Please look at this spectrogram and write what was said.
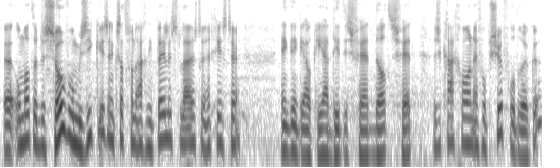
Eh, omdat er dus zoveel muziek is. En ik zat vandaag die playlist te luisteren en gisteren. En ik denk elke keer, ja, dit is vet, dat is vet. Dus ik ga gewoon even op shuffle drukken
